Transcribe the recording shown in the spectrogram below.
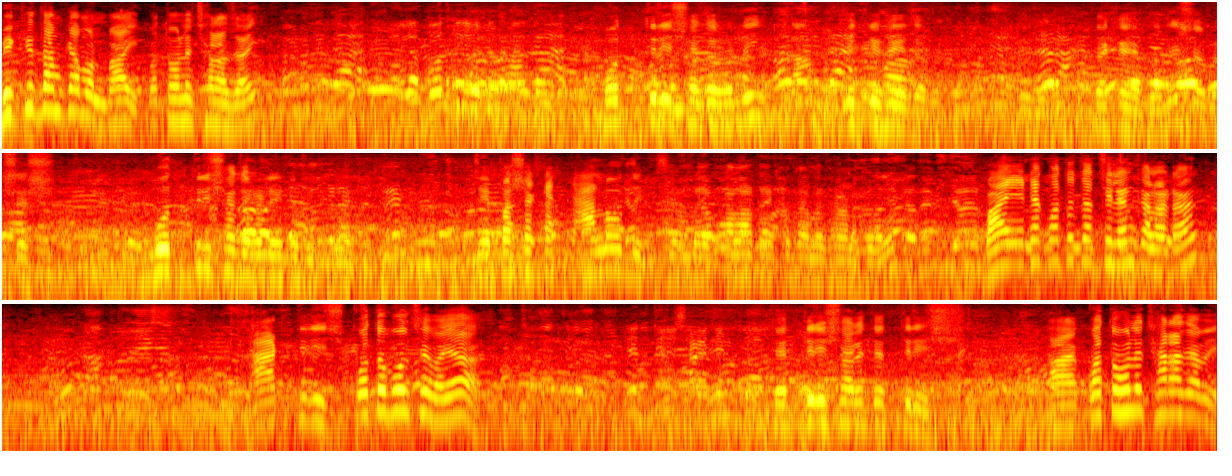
বিক্রির দাম কেমন ভাই? কত হলে ছাড়া যায়? বত্রিশ হাজার হলেই বিক্রি হয়ে যাবে। দেখাই আপনাদের, সর্বশেষ বত্রিশ হাজার হলে এটা বিক্রি হবে। যে পাশে একটা কালো দেখছি, আমরা কালাটা একটা দামে ধারণা দেবো। ভাই, এটা কত চাচ্ছিলেন কালাটা আটত্রিশ। কত বলছে ভাইয়া? তেত্রিশ সাড়ে তেত্রিশ। আর কত হলে ছাড়া যাবে?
